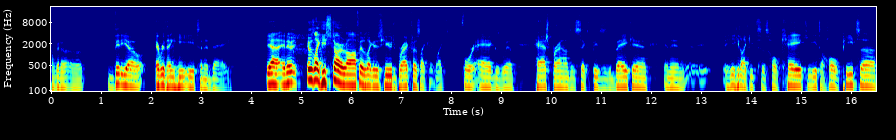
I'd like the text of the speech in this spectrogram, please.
I'm gonna uh, video everything he eats in a day." Yeah, and it it was like he started off. It was like this huge breakfast, like like four eggs with hash browns and six pieces of bacon, and then he, he like eats this whole cake. He eats a whole pizza,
